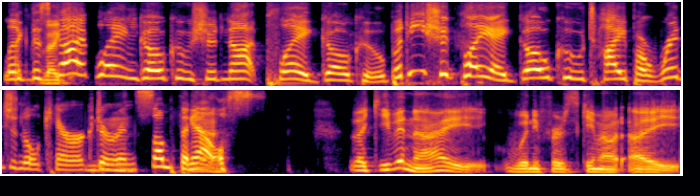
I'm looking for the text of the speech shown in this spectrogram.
Like this Like- guy playing Goku should not play Goku, but he should play a Goku type original character Mhm. in something Yeah. else. Like even I, when it first came out, I,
